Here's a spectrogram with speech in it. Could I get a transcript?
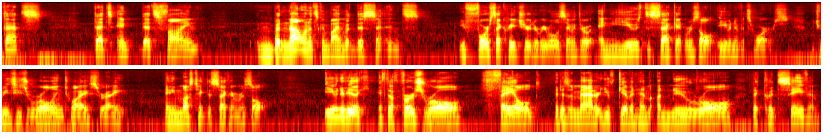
That's that's in, that's fine, but not when it's combined with this sentence. You force that creature to reroll a saving throw and use the second result, even if it's worse. Which means he's rolling twice, right? And he must take the second result. Even if he like, if the first roll failed, it doesn't matter. You've given him a new roll that could save him.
